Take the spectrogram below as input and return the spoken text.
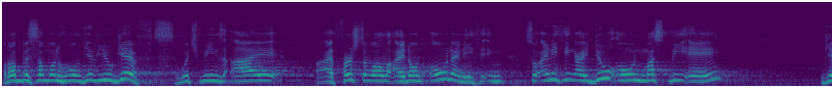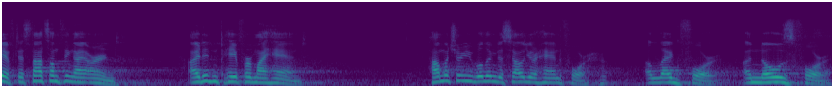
Rabb is someone who will give you gifts, which means I, I, first of all, I don't own anything, so anything I do own must be a gift. It's not something I earned. I didn't pay for my hand. How much are you willing to sell your hand for? A leg for? A nose for?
